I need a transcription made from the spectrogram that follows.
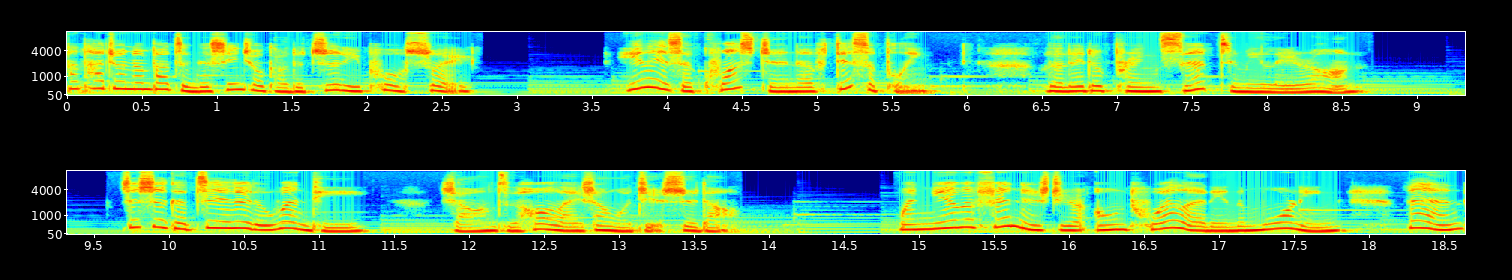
那它就能把整个星球搞得支离破碎。It is a question of discipline, the little prince said to me later on. 这是个纪律的问题，小王子后来向我解释道。when you have finished your own toilet in the morning, then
